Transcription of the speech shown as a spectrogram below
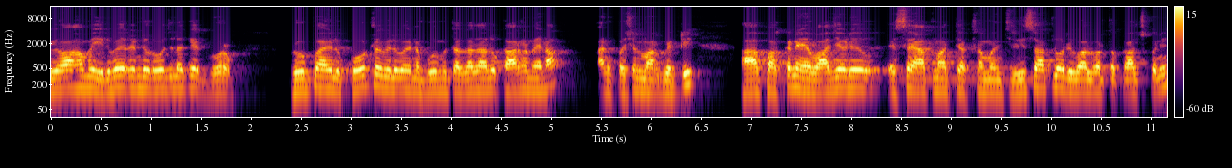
వివాహమై ఇరవై రెండు రోజులకే ఘోరం. రూపాయలు కోట్ల విలువైన భూమి తగదాలు కారణమేనా అని క్వశ్చన్ మార్క్ పెట్టి ఆ పక్కనే వాజేడు ఎస్ఐ ఆత్మహత్యకు సంబంధించి రిసార్ట్లో రివాల్వర్తో కాల్చుకొని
